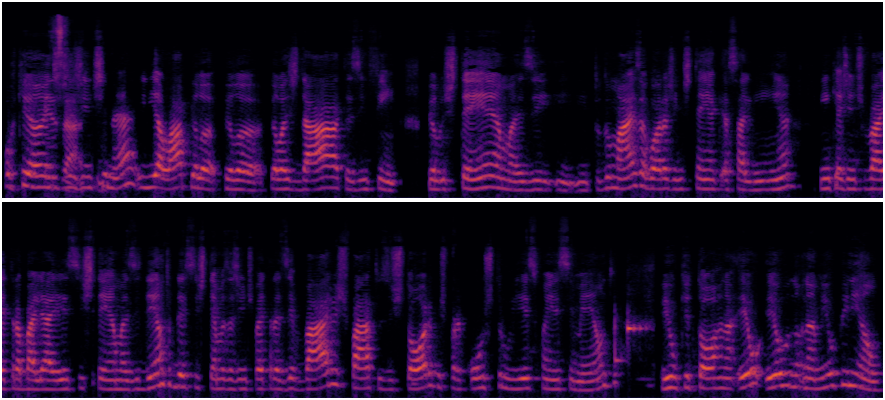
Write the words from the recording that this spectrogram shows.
porque antes Exato. a gente né, ia lá pela, pela, pelas datas, enfim, pelos temas e, e, e tudo mais. Agora a gente tem essa linha em que a gente vai trabalhar esses temas, e dentro desses temas a gente vai trazer vários fatos históricos para construir esse conhecimento, e o que torna, eu, eu na minha opinião,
